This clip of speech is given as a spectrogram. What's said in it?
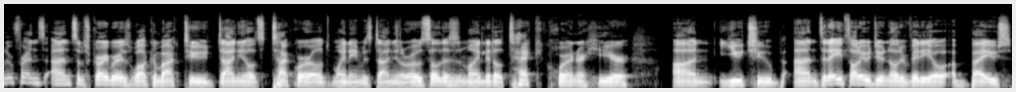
Hello, friends and subscribers. Welcome back to Daniel's Tech World. My name is Daniel Rosehill. This is my little tech corner here on YouTube. And today I thought I would do another video about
